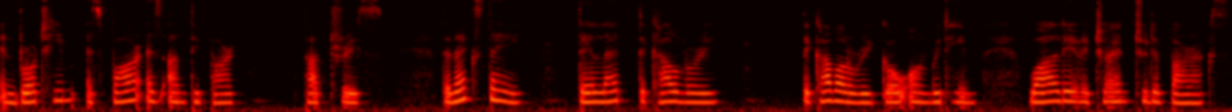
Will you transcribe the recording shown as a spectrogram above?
and brought him as far as Antipatris. The next day they let the cavalry the cavalry go on with him while they returned to the barracks.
